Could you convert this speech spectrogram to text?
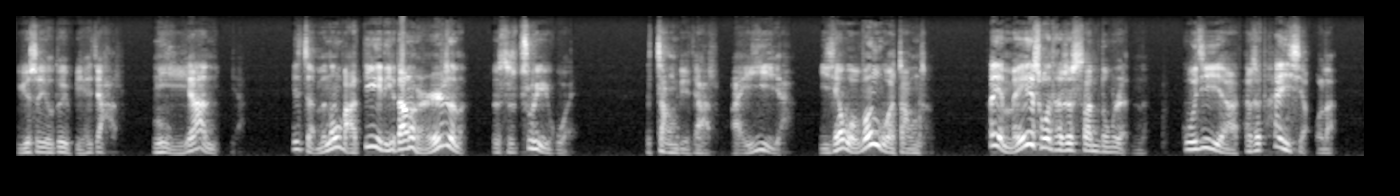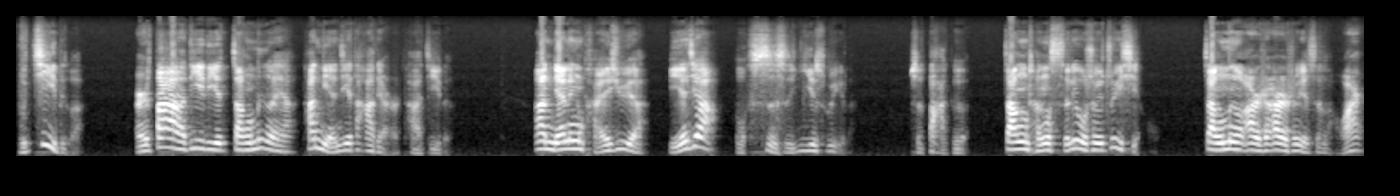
于是又对别家说：“你呀，你呀，你怎么能把弟弟当儿子呢？这是罪过呀。”张别家说：“哎呀，以前我问过张成，他也没说他是山东人呢。估计呀，他是太小了，不记得。而大弟弟张乐呀，他年纪大点他记得。”按年龄排序啊，别驾都四十一岁了，是大哥；张成十六岁最小，张乐二十二岁是老二。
